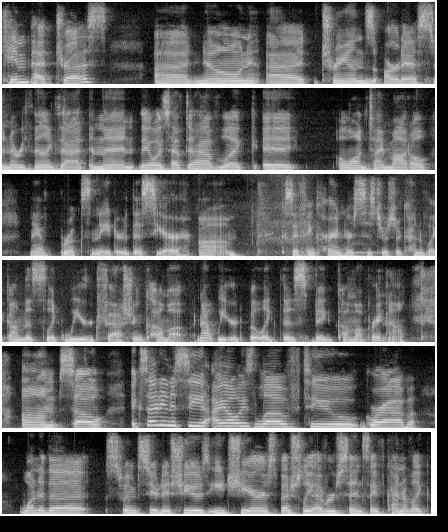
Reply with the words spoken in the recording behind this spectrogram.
Kim Petras, uh, known uh, trans artist and everything like that, and then they always have to have like a a longtime model. And they have Brooks Nader this year because I think her and her sisters are kind of like on this like weird fashion come up. Not weird, but like this big come up right now. Um, so exciting to see. I always love to grab one of the swimsuit issues each year, especially ever since they've kind of like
